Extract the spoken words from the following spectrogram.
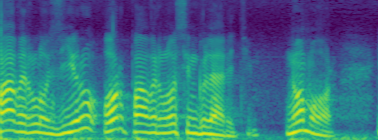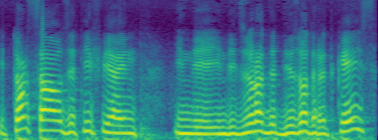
power law zero or power law singularity, no more. It turns out that if we are in in the, in the disordered, case,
